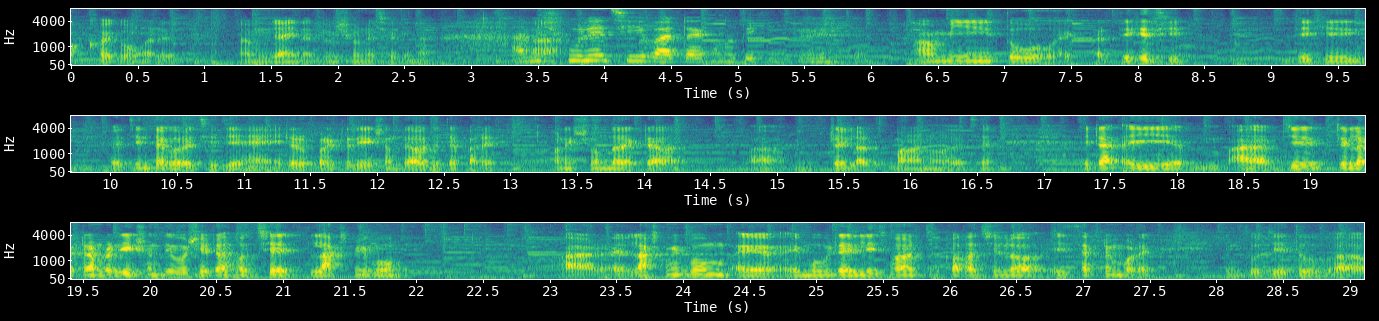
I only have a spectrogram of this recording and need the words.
অক্ষয় কুমারের। আমি জানি না তুমি শুনেছো কিনা? আমি শুনেছি বাট এখনও দেখিনি আমি তো একবার দেখেছি। দেখি চিন্তা করেছি যে হ্যাঁ এটার উপর একটা রিয়েকশন দেওয়া যেতে পারে। অনেক সুন্দর একটা ট্রেলার বানানো হয়েছে। এটা এই যে ট্রেলারটা আমরা রিয়েকশন দেবো সেটা হচ্ছে লাক্ষ্মী বোম। আর এই লাক্ষ্মী বোম এ- এই মুভিটা রিলিজ হওয়ার কথা ছিল এই সেপ্টেম্বরে কিন্তু যেহেতু আহ,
